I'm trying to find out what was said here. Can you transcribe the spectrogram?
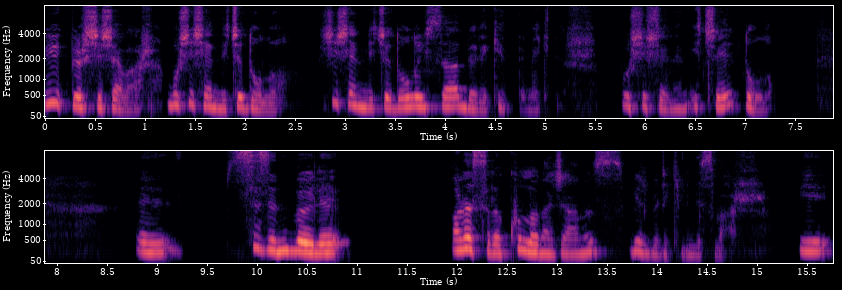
Büyük bir şişe var. Bu şişenin içi dolu. Şişenin içi doluysa bereket demektir. Bu şişenin içi dolu. Ee, sizin böyle ara sıra kullanacağınız bir birikiminiz var. Bir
